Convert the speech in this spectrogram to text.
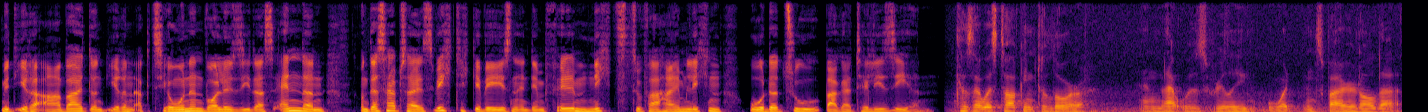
mit ihrer Arbeit und ihren Aktionen wolle sie das ändern, und deshalb sei es wichtig gewesen, in dem Film nichts zu verheimlichen oder zu bagatellisieren. Because I was talking to Laura And that was really what inspired all that.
